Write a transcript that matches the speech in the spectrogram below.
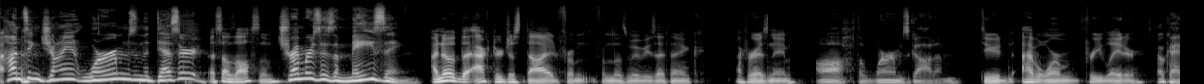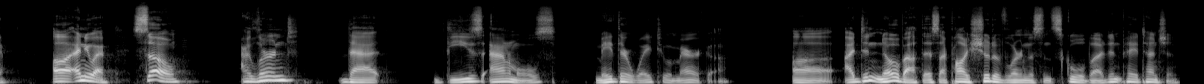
hunting giant worms in the desert? That sounds awesome. Tremors is amazing. I know the actor just died from from those movies. I think I forget his name. Oh, the worms got him. Dude, I have a worm for you later. Okay. Uh, anyway, so I learned that these animals made their way to America. Uh, I didn't know about this. I probably should have learned this in school, but I didn't pay attention.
